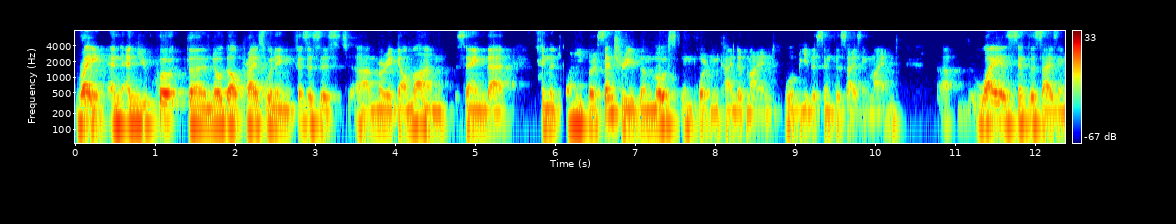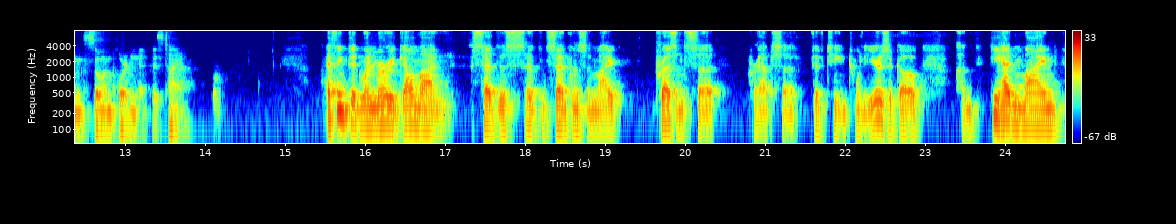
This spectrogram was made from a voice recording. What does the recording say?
Right, and, and you quote the Nobel Prize winning physicist uh, Murray Gell-Mann saying that in the 21st century, the most important kind of mind will be the synthesizing mind. Uh, why is synthesizing so important at this time? I think that when Murray Gell-Mann said this sentence in my presence, uh, perhaps uh, 15, 20 years ago, um, he had in mind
